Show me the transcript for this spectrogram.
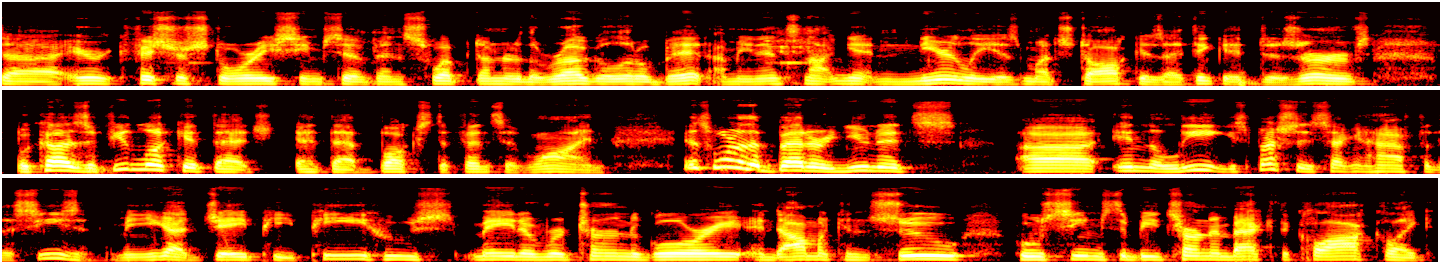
uh, Eric Fisher story seems to have been swept under the rug a little bit. I mean, it's not getting nearly as much talk as I think it deserves because if you look at that at that Bucks defensive line, it's one of the better units uh, in the league, especially the second half of the season. I mean, you got JPP who's made a return to glory, and Ndamukong Suh who seems to be turning back the clock. Like,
